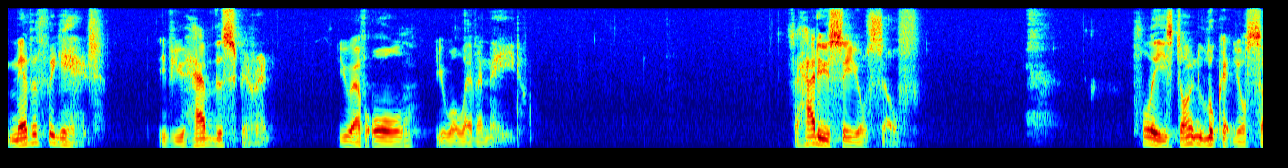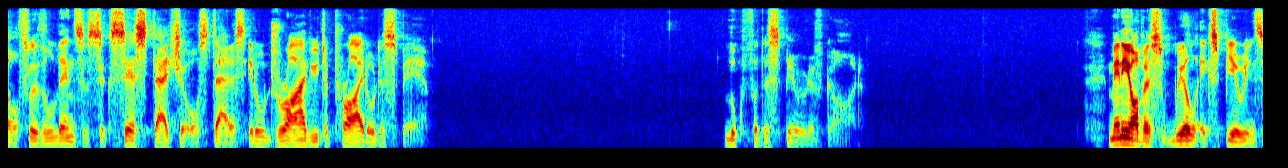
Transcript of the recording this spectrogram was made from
Never forget, if you have the Spirit, you have all you will ever need. So, how do you see yourself? Please don't look at yourself through the lens of success, stature, or status. It'll drive you to pride or despair. Look for the Spirit of God. Many of us will experience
